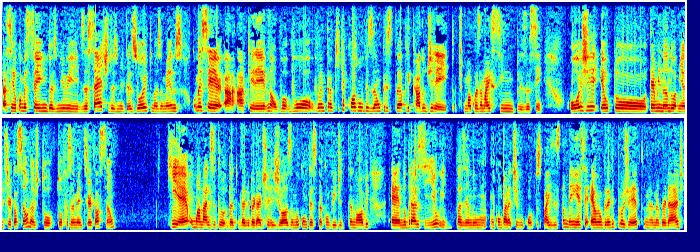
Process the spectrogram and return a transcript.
assim, eu comecei em 2017, 2018, mais ou menos, comecei a, a querer, não, vou, vou, vou, entrar, o que é cosmovisão cristã aplicada ao direito? Tipo, uma coisa mais simples, assim. Hoje eu estou terminando a minha dissertação, né? Estou fazendo a minha dissertação, que é uma análise do, da, da, liberdade religiosa no contexto da Covid-19 é, no Brasil e fazendo um, um, comparativo com outros países também. Esse é o meu grande projeto, né, na verdade.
